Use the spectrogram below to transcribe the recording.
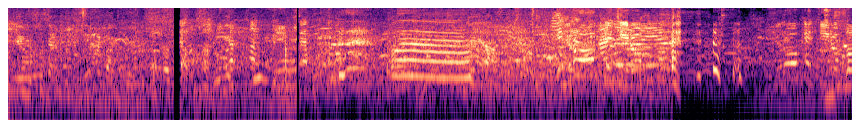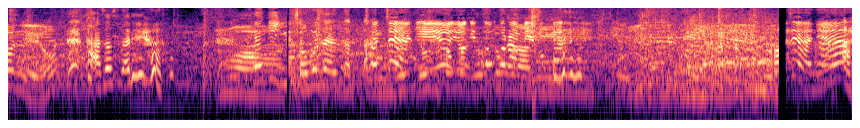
뒤로 이렇게 뒤로 선이에요? 다섯. 우와. 여기 너무 잘 쌌다. 천재 아니에요? 여기 동그라미 천재 아니야?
